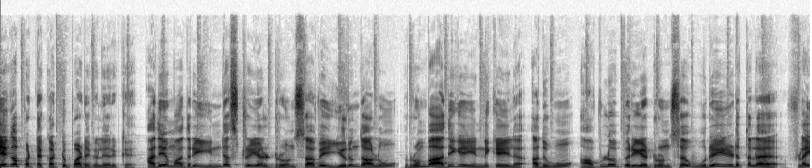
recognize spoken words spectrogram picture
ஏகப்பட்ட கட்டுப்பாடுகள் இருக்கு. அதே மாதிரி இண்டஸ்ட்ரியல் ட்ரோன்ஸாவே இருந்தாலும் ரொம்ப அதிக எண்ணிக்கையில அதுவும் அவ்வளோ பெரிய ட்ரோன்ஸை ஒரே இடத்துல ஃப்ளை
